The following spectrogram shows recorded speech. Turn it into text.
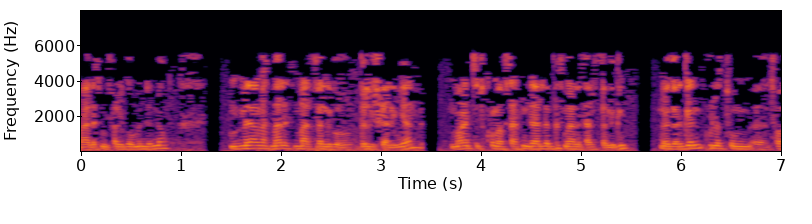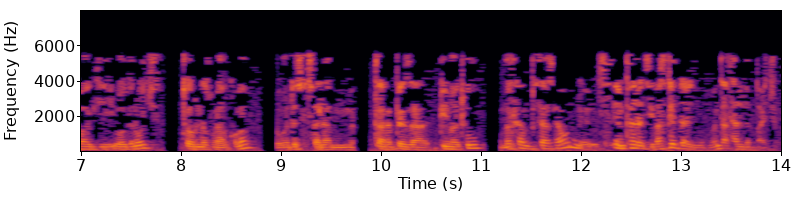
ማለት የምፈልገው ምንድን ነው ምናልባት ማለት የማልፈልገው ብል ይሻለኛል። ማን ትጥቁ መፍታት እንዳለበት ማለት አልፈልግም። ነገር ግን ሁለቱም ተዋጊ ወገኖች ጦርነቱን አቁመው ወደ ሰላም ጠረጴዛ ቢመጡ መልካም ብቻ ሳይሆን imperative አስገዳጅ ነው፣ መምጣት አለባቸው።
